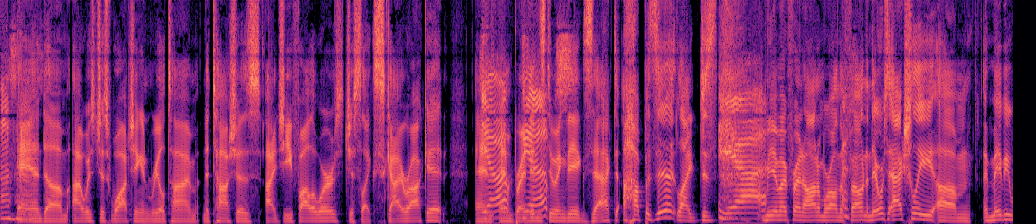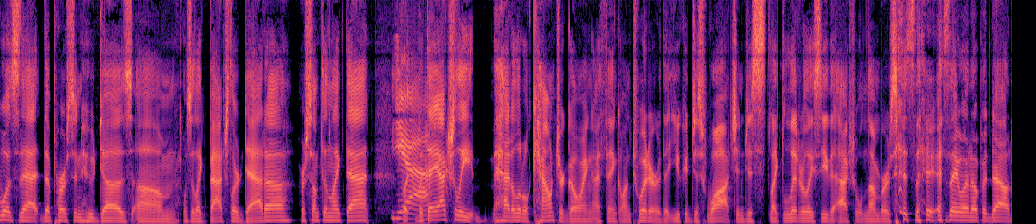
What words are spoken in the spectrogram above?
Mhm. And um, I was just watching in real time Natasha's IG followers just like skyrocket. And, Yep, and Brendan's yep. doing the exact opposite. Like just yeah. me and my friend Autumn were on the phone, and there was actually um, maybe was that the person who does um, was it like Bachelor Data or something like that. Yeah. But, but they actually had a little counter going, I think, on Twitter that you could just watch and just like literally see the actual numbers as they as they went up and down.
